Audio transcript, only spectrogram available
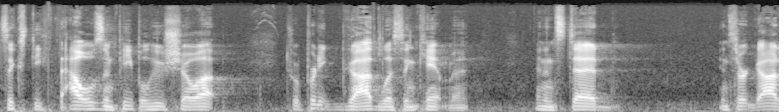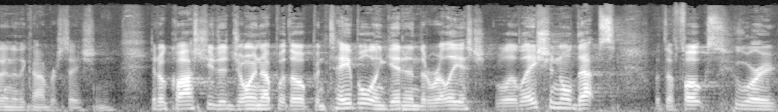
60,000 people who show up to a pretty godless encampment and instead insert God into the conversation. It'll cost you to join up with Open Table and get into the relational depths with the folks who are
